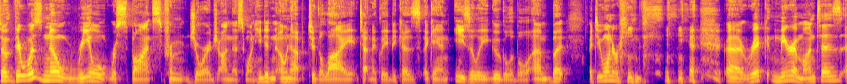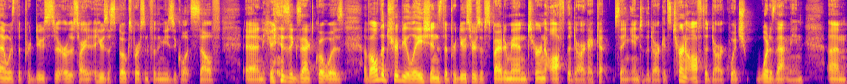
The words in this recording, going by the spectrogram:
So there was no real response from George on this one. He didn't own up to the lie technically because again, easily Googleable. Um, but I do want to read uh, Rick Miramontez uh, was the producer, or sorry, he was a spokesperson for the musical itself. And his exact quote was Of all the tribulations the producers of Spider Man turn off the dark, I kept saying into the dark, it's turn off the dark, which what does that mean? Um,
